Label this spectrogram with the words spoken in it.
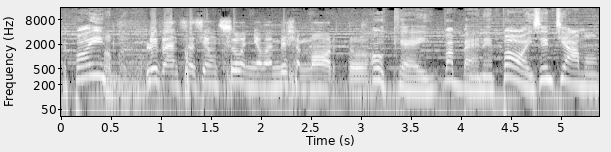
E poi? Lui pensa sia un sogno, ma invece è morto. Ok, va bene. Poi sentiamo.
